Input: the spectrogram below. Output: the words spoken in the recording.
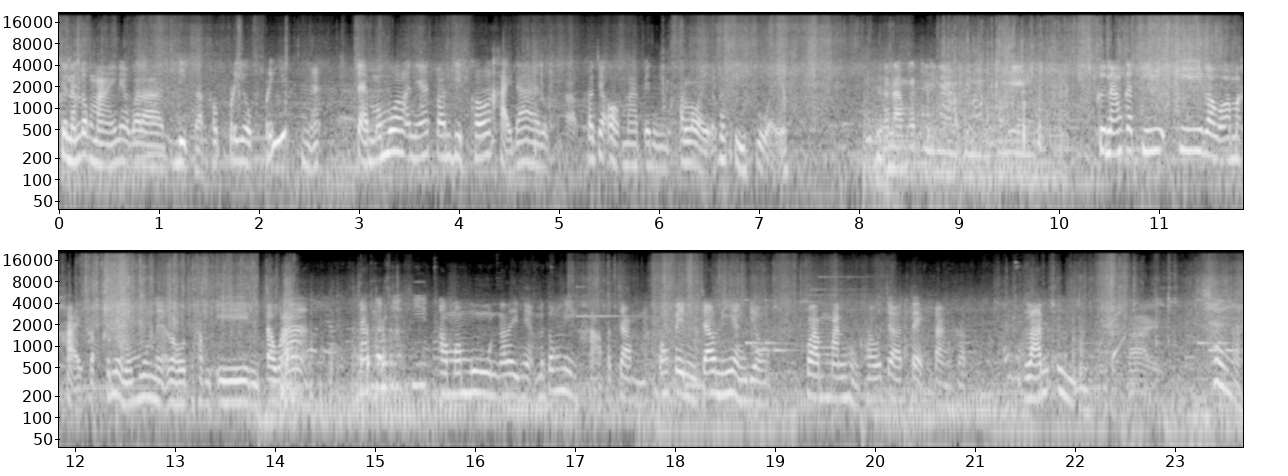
คือน้ำดอกไม้เนี่ยเวลาดิบอะเขาเปรี้ยวปรี๊ดอย่างเงี้ยแต่มะม่วงอันเนี้ยตอนดิบเขาก็ขายได้ลูกครับเขาจะออกมาเป็นอร่อยแล้วก็สีสวยแล้วน้ำกะทิเนี่ยเป็นทำเอง คือน้ำกะทิที่เราเอามาขายกับข้าวเหนียวมะม่วงเนี่ยเราทำเอง แต่ว่าน้ำกะทิที่เอามามูลอะไรเนี่ยมันต้องมีขาประจำอะต้องเป็นเจ้านี้อย่างเดียว ความมันของเขาจะแตกต่างกับร้านอื่นใช่ใช่ค่ะ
